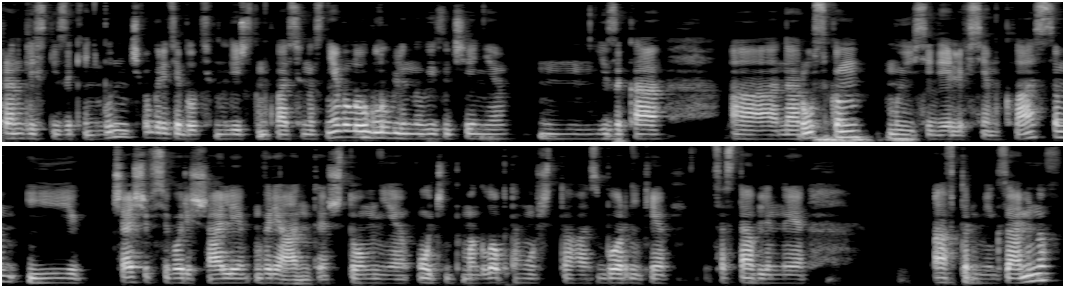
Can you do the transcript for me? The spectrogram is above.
Про английский язык я не буду ничего говорить, я был в технологическом классе, у нас не было углубленного изучения языка, а на русском мы сидели всем классом и чаще всего решали варианты, что мне очень помогло, потому что сборники, составленные авторами экзаменов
